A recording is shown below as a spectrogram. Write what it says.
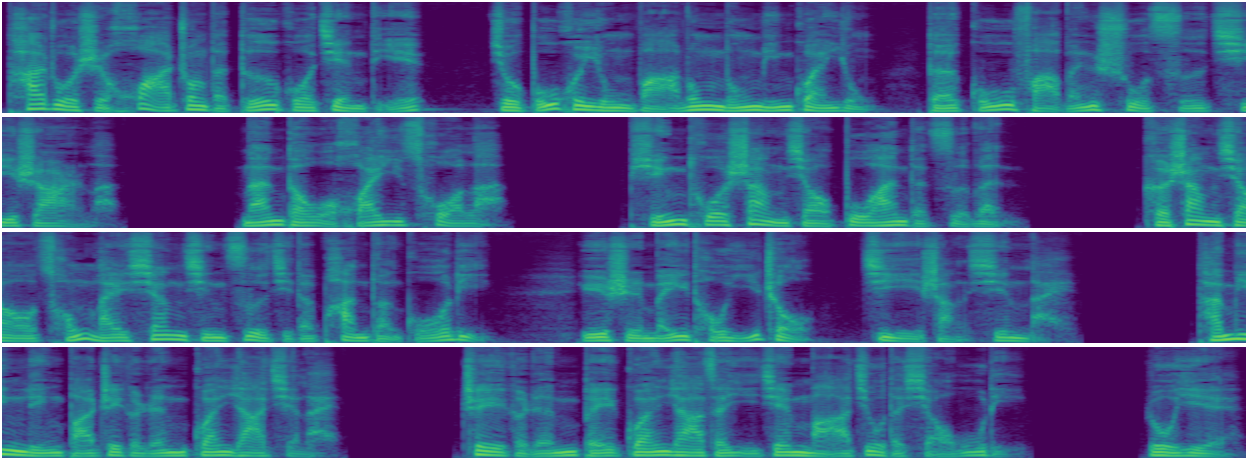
他若是化妆的德国间谍，就不会用瓦隆农民惯用的古法文数词七十二了。难道我怀疑错了？平托上校不安的自问。可上校从来相信自己的判断国力。于是眉头一皱，计上心来。他命令把这个人关押起来。这个人被关押在一间马厩的小屋里。入夜，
